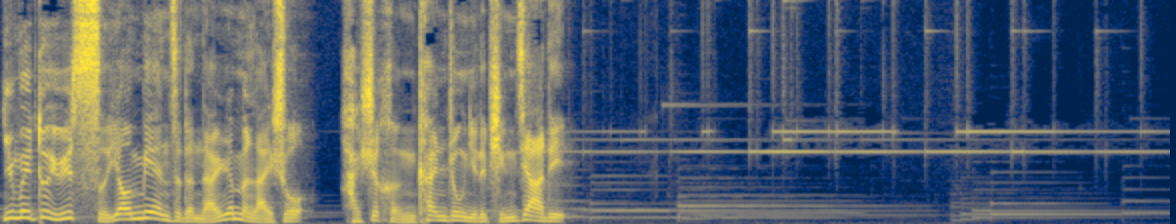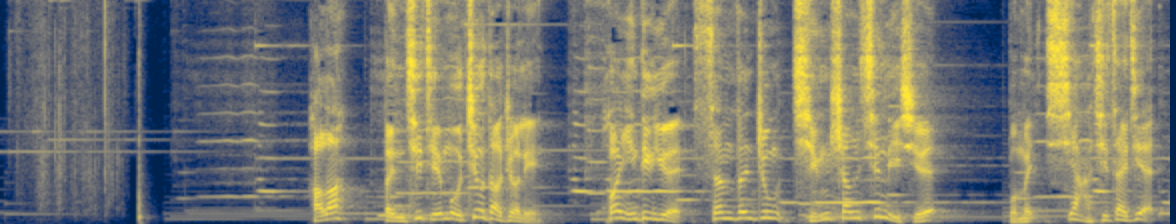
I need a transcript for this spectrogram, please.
因为对于死要面子的男人们来说，还是很看重你的评价的。好了，本期节目就到这里，欢迎订阅《三分钟情商心理学》，我们下期再见。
